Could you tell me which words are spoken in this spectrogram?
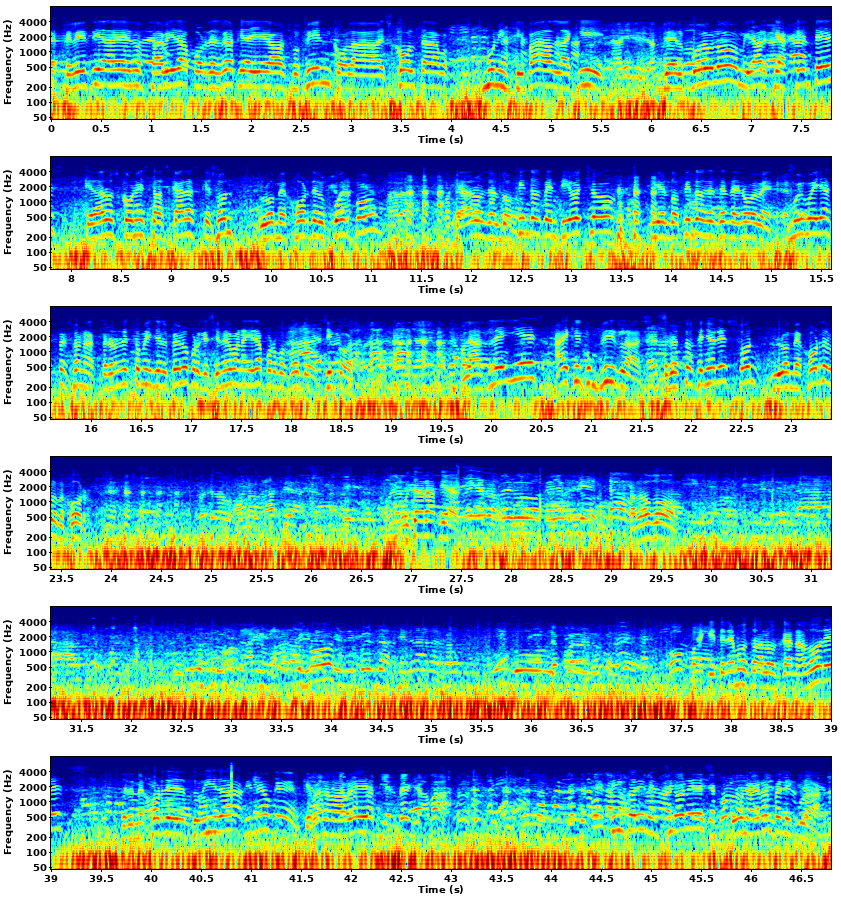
El feliz día de nuestra vida, por desgracia, ha llegado a su fin con la escolta municipal de aquí del pueblo. Mirar qué agentes, quedaros con estas caras que son lo mejor del cuerpo. Quedaros del 228 y el 269. Muy bellas personas, pero no les toméis el pelo porque si no van a ir a por vosotros, chicos. Las leyes hay que cumplirlas, pero estos señores son lo mejor de lo mejor. Muchas gracias. Hasta luego. Aquí tenemos a los ganadores del mejor de tu vida que van a ver en cinco dimensiones una gran película.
